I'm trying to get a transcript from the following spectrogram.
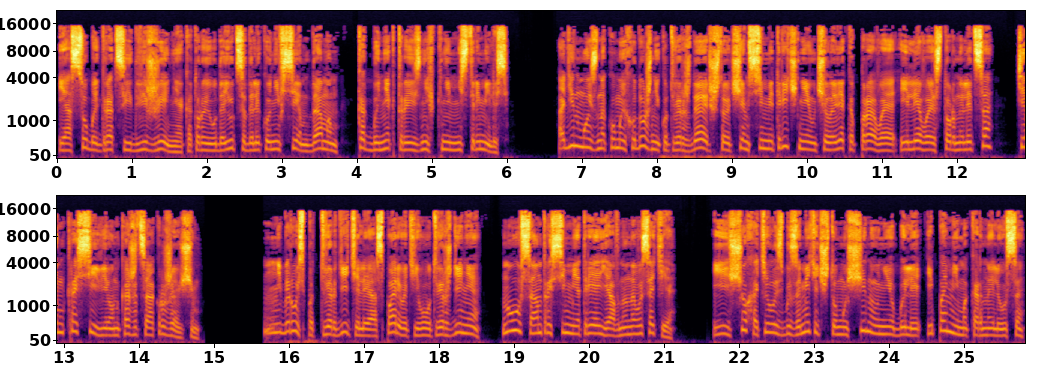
и особой грации движения, которые удаются далеко не всем дамам, как бы некоторые из них к ним не стремились. Один мой знакомый художник утверждает, что чем симметричнее у человека правая и левая стороны лица, тем красивее он кажется окружающим. Не берусь подтвердить или оспаривать его утверждение, но у Сантры симметрия явно на высоте. И еще хотелось бы заметить, что мужчины у нее были и помимо Корнелиуса,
